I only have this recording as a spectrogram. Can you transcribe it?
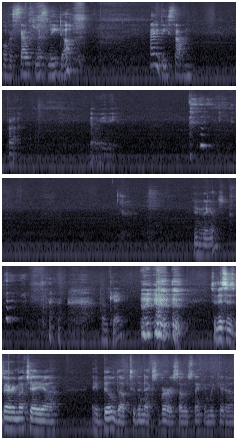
of a selfless leader. Maybe some, but not really. Anything else? okay. so this is very much a uh, a build up to the next verse. I was thinking we could uh,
